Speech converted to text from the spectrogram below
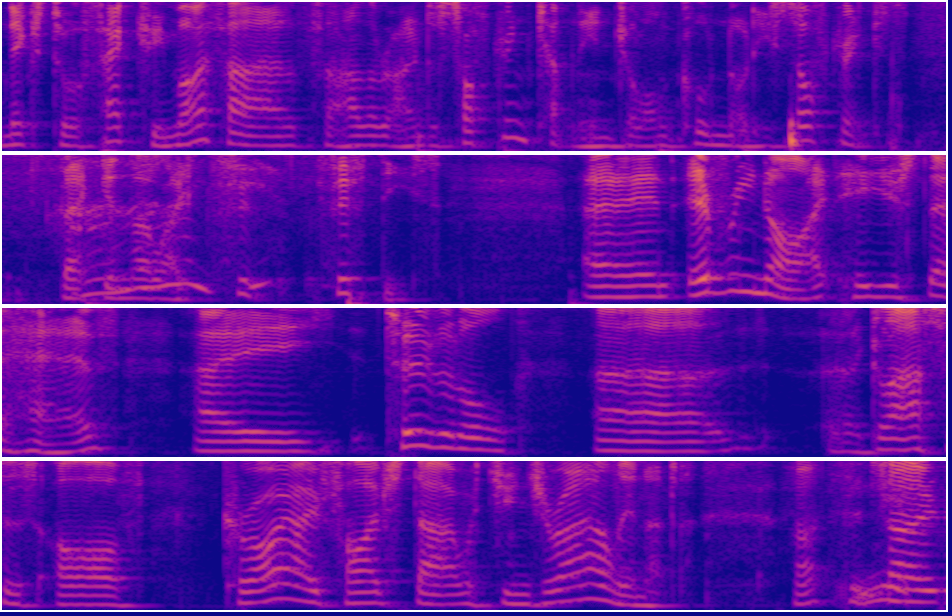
next to a factory. My father, father owned a soft drink company in Geelong called Noddy Soft Drinks back in the late fif- 50s. And every night he used to have a two little uh, uh, glasses of Corio Five Star with ginger ale in it. Right? So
